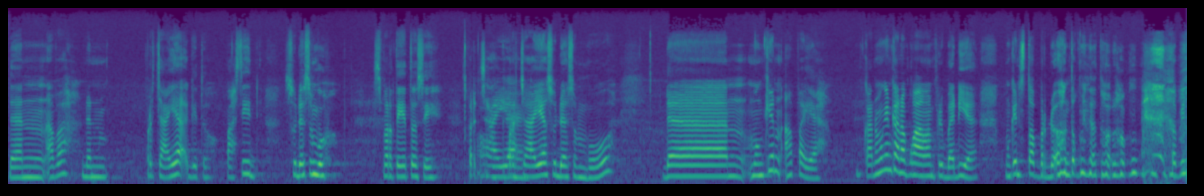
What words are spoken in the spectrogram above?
Dan apa? Dan percaya gitu, pasti sudah sembuh. Seperti itu sih. Percaya. percaya sudah sembuh. Dan mungkin apa ya? Karena mungkin karena pengalaman pribadi ya mungkin stop berdoa untuk minta tolong. Tapi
